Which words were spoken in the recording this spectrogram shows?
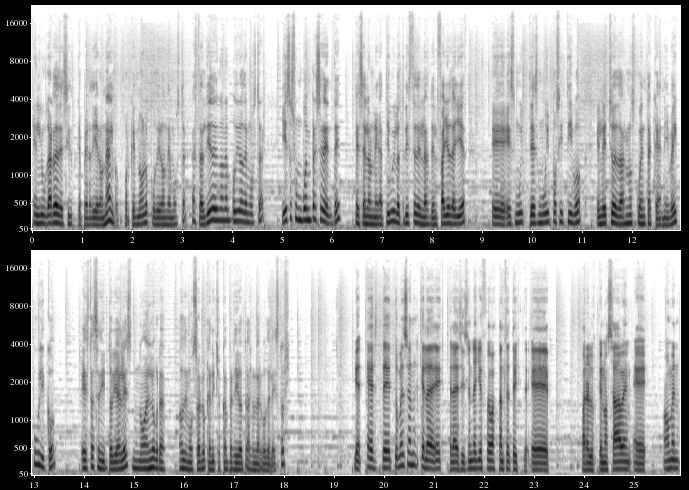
en lugar de decir que perdieron algo, porque no lo pudieron demostrar. Hasta el día de hoy no lo han podido demostrar. Y eso es un buen precedente, pese a lo negativo y lo triste del fallo de ayer. Eh, es, muy, es muy positivo el hecho de darnos cuenta que a nivel público, estas editoriales no han logrado demostrar lo que han dicho que han perdido a lo largo de la historia. Bien, este, tú mencionas que la, este, decisión de ayer fue bastante triste. Eh, para los que no saben, eh, más o menos,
